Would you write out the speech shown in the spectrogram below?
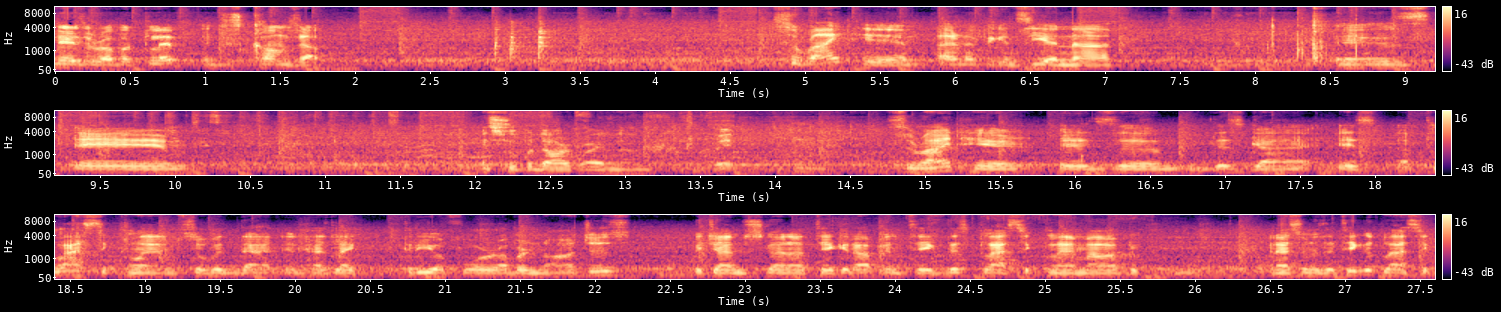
There's a rubber clip. It just comes up. So right here I don't know if you can see not is a it's super dark right now. Wait. So right here is um, this guy is a plastic clamp. So with that it has like three or four rubber notches which I'm just gonna take it up and take this plastic clamp out. And as soon as I take the plastic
